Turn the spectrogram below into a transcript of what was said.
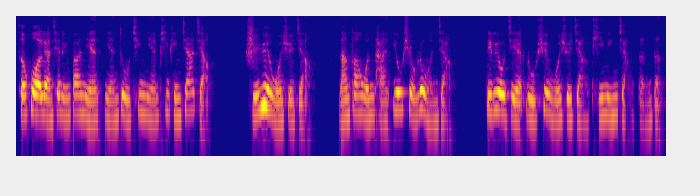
曾获两千零八年年度青年批评家奖、十月文学奖、南方文坛优秀论文奖、第六届鲁迅文学奖提名奖等等。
